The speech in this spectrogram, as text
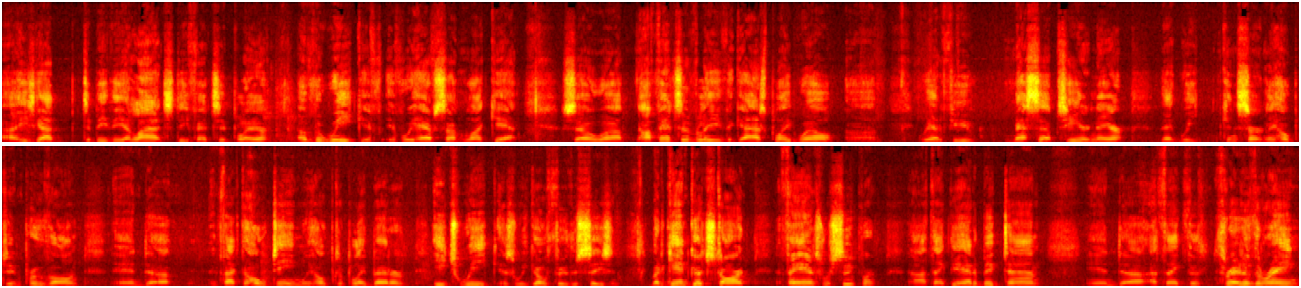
Uh, he's got to be the Alliance Defensive Player of the Week if, if we have something like that. So uh, offensively, the guys played well. Uh, we had a few mess ups here and there that we can certainly hope to improve on. And uh, in fact, the whole team, we hope to play better each week as we go through the season. But again, good start. The fans were super. I think they had a big time. And uh, I think the threat of the rain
